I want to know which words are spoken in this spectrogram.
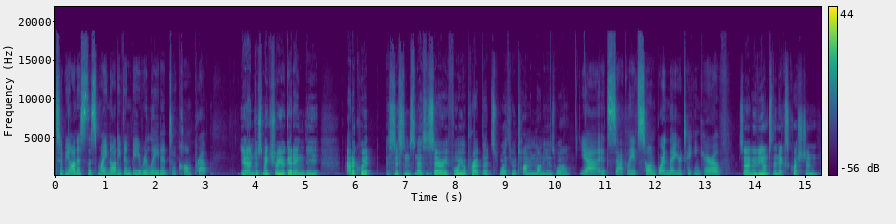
to be honest, this might not even be related to comp prep. Yeah, and just make sure you're getting the adequate assistance necessary for your prep that's worth your time and money as well. Yeah, exactly. It's so important that you're taken care of. So, moving on to the next question.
